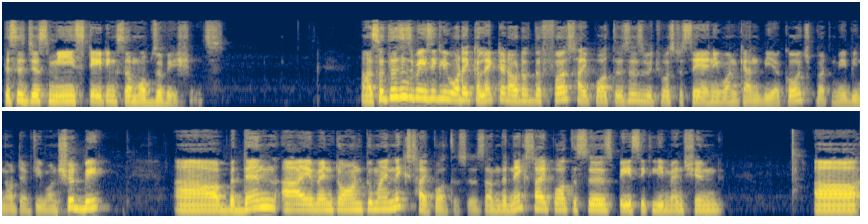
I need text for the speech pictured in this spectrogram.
This is just me stating some observations. Uh, so this is basically what I collected out of the first hypothesis, which was to say anyone can be a coach, but maybe not everyone should be. Uh, but then I went on to my next hypothesis, and the next hypothesis basically mentioned uh,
